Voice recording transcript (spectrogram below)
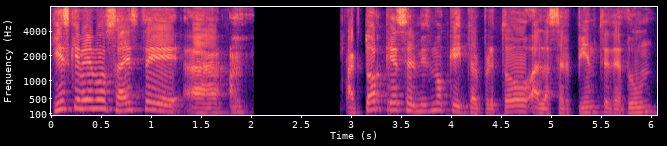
Y es que vemos a este actor que es el mismo que interpretó a la serpiente de Dune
